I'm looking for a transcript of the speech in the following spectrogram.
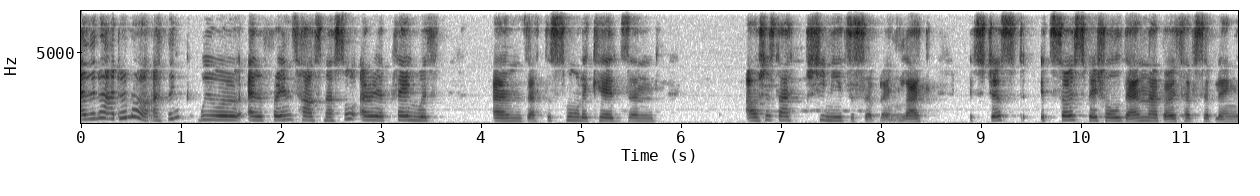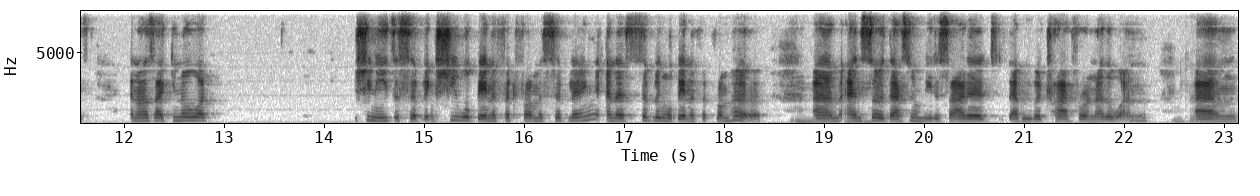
And then I don't know. I think we were at a friend's house and I saw Aria playing with um like the smaller kids, and I was just like, she needs a sibling. Like it's just it's so special. Dan and I both have siblings, and I was like, you know what? She needs a sibling. She will benefit from a sibling, and a sibling will benefit from her. Mm-hmm. Um, and so that's when we decided that we would try for another one. Okay. Um,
